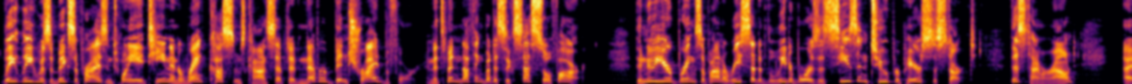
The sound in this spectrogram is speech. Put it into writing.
Late League was a big surprise in 2018 and a ranked customs concept had never been tried before, and it's been nothing but a success so far. The new year brings upon a reset of the leaderboards as Season 2 prepares to start. This time around, Uh,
